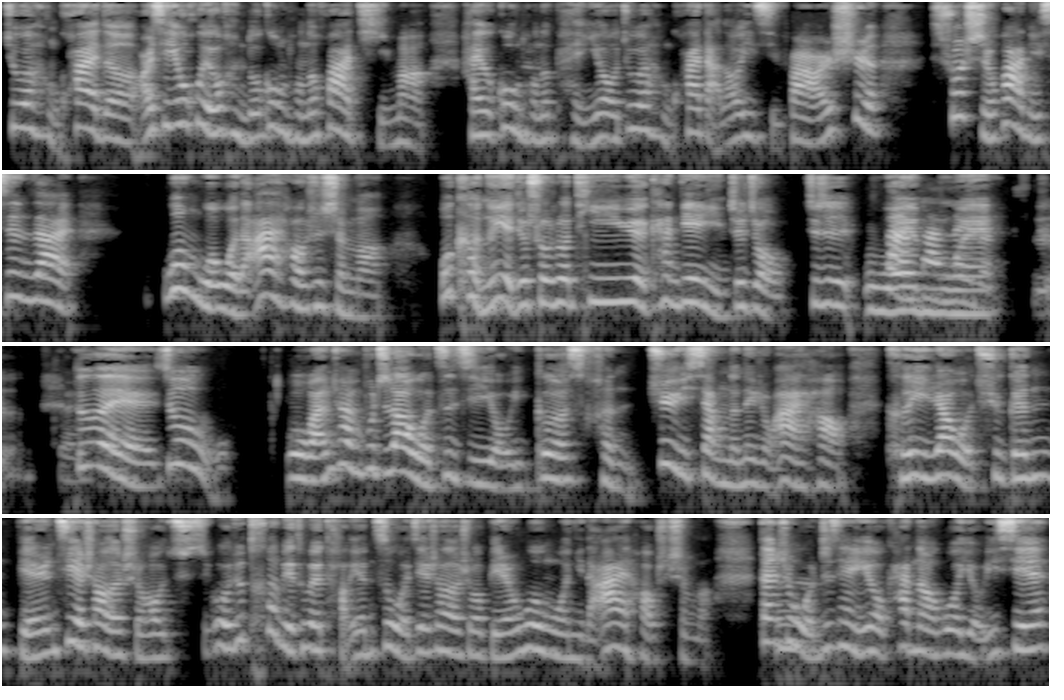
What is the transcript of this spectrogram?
就会很快的，而且又会有很多共同的话题嘛，还有共同的朋友，就会很快打到一起。反而是，说实话，你现在问我我的爱好是什么？我可能也就说说听音乐、看电影这种，就是无为无为。对，就我完全不知道我自己有一个很具象的那种爱好，可以让我去跟别人介绍的时候，我就特别特别讨厌自我介绍的时候，别人问我你的爱好是什么。但是我之前也有看到过有一些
